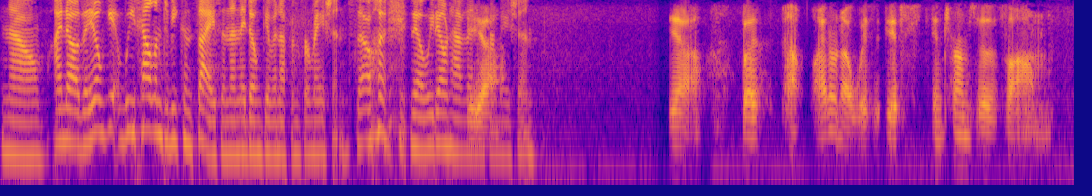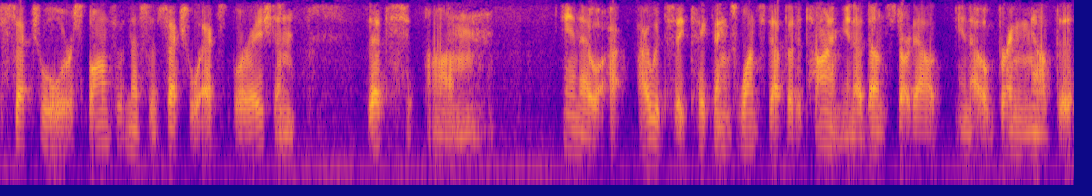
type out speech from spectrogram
No, I know they don't get. We tell them to be concise, and then they don't give enough information. So no, we don't have that Yeah. information. Yeah, but uh, I don't know. With if in terms of um, sexual responsiveness and sexual exploration, that's um, you know I, I would say take things one step at a time. You know, don't start out you know bringing out the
